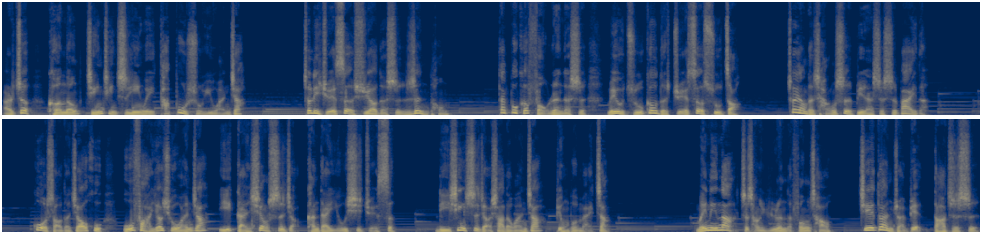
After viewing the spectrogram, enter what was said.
而这可能仅仅是因为它不属于玩家。这类角色需要的是认同，但不可否认的是，没有足够的角色塑造，这样的尝试必然是失败的。过少的交互无法要求玩家以感性视角看待游戏角色，理性视角下的玩家并不买账。梅琳娜这场舆论的风潮阶段转变大致是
